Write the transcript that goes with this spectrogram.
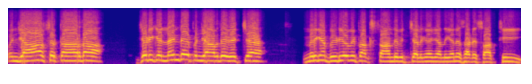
ਪੰਜਾਬ ਸਰਕਾਰ ਦਾ, ਜਿਹੜੀ ਕਿ ਲਹਿੰਦੇ ਪੰਜਾਬ ਦੇ ਵਿੱਚ ਹੈ, ਮੇਰੀਆਂ ਵੀਡੀਓ ਵੀ ਪਾਕਿਸਤਾਨ ਦੇ ਵਿੱਚ ਚਲੀਆਂ ਜਾਂਦੀਆਂ ਨੇ, ਸਾਡੇ ਸਾਥੀ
